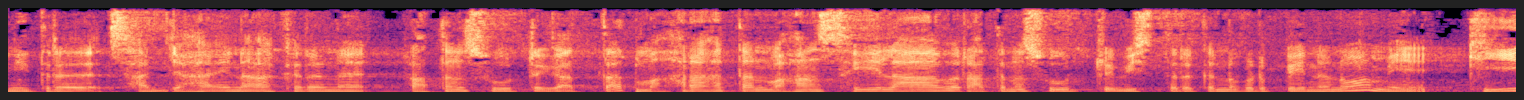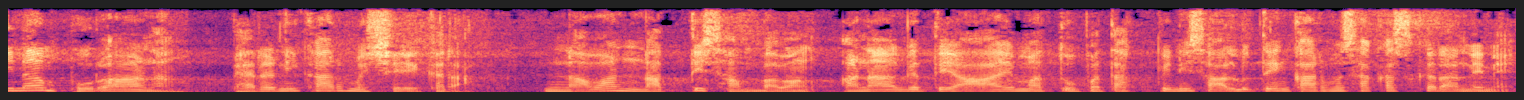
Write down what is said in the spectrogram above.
නිතර සජ්්‍යහයනා කරන රතන සූත්‍රය ගත්තත් මහරහතන් වහන්සේලාව රතන සූත්‍රය විස්තර කරනකොට පෙනෙනවා මේ කීනම් පුරාණම් පැරණිකර්මශය කරා. නවන් නත්ති සම්බවන් අනාගතය ආයමත් උපතක් පිණිස අලුතෙන් කර්ම සකස් කරන්නේ නෑ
